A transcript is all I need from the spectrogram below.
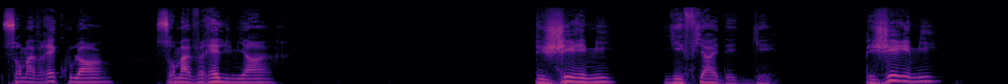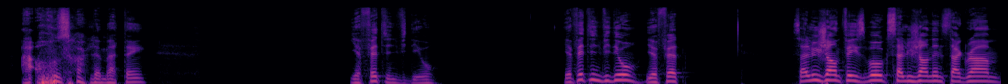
sur ma vraie couleur, sur ma vraie lumière. Puis Jérémy, il est fier d'être gay. Puis Jérémy, à 11h le matin, il a fait une vidéo. Il a fait une vidéo. Il a fait Salut gens de Facebook, salut gens d'Instagram.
